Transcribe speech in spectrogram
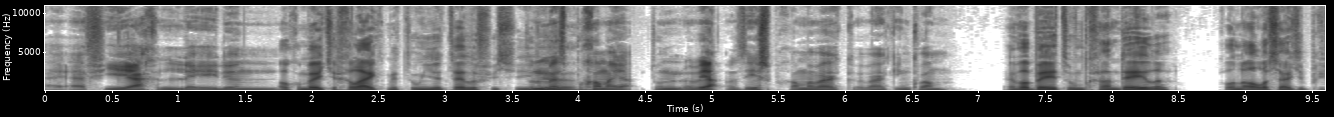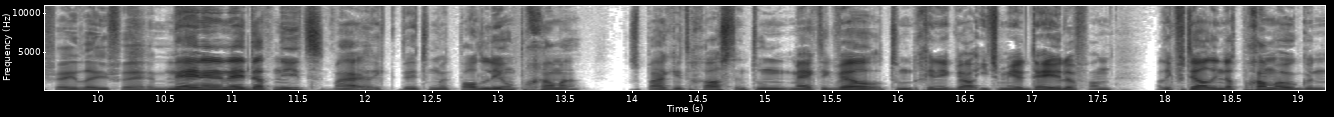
Vij- eh, vier jaar geleden. Ook een beetje gelijk met toen je televisie... toen met eh, het programma, ja. Toen, ja, het eerste programma waar ik, waar ik in kwam. en wat ben je toen gaan delen? Gewoon alles uit je privéleven? En, Nee, nee, nee, dat niet. Maar Nee. ik deed toen met Paul de Leon programma. Was een paar keer te gast. En toen merkte ik wel, toen ging ik wel iets meer delen van. Want ik vertelde in dat programma ook een,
